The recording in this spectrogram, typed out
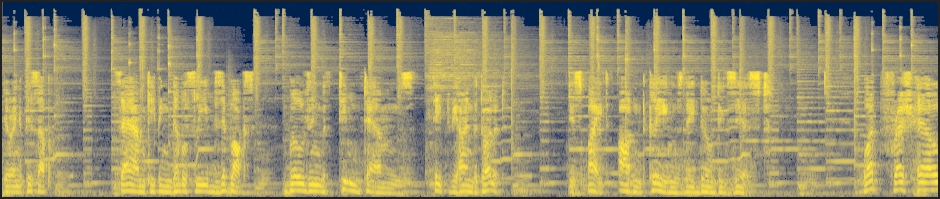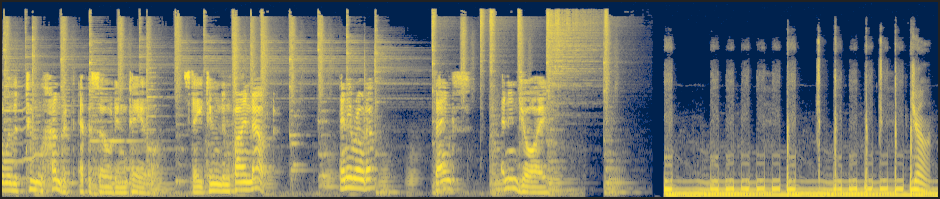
during a piss up. Sam keeping double sleeved ziplocks bulging with Tim Tams taped behind the toilet, despite ardent claims they don't exist. What fresh hell will the 200th episode entail? Stay tuned and find out. Any Rhoda, thanks and enjoy. John,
